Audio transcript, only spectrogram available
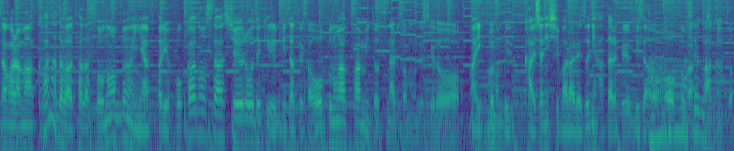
だからまあカナダはただその分やっぱり他のさ就労できるビザというかオープンワークパーミットってなると思うんですけど、まあ、1個のビ会社に縛られずに働けるビザをオープンワークパーミット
